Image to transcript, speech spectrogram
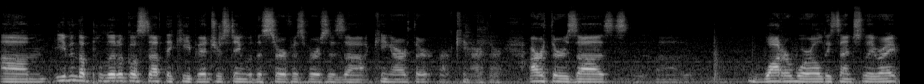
Um, even the political stuff they keep interesting with the Surface versus uh, King Arthur or King Arthur, Arthur's uh, uh, water world, essentially, right?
